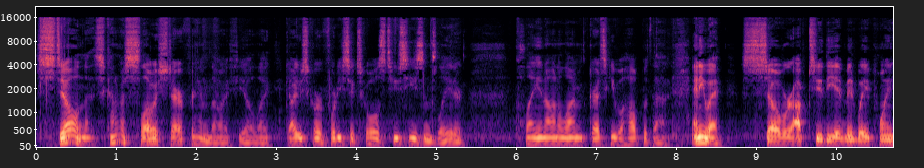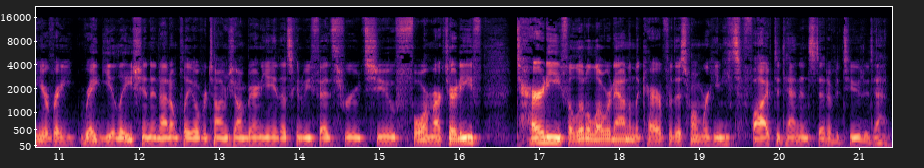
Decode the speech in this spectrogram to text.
Still, it's kind of a slowish start for him, though, I feel like. Guy who scored 46 goals two seasons later. Playing on a line with Gretzky will help with that. Anyway, so we're up to the uh, midway point here of reg regulation, and I don't play overtime. Jean Bernier, that's going to be fed through to four. Marc Tardif, Tardif, a little lower down on the card for this one where he needs a 5 to 10 instead of a 2 to 10.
